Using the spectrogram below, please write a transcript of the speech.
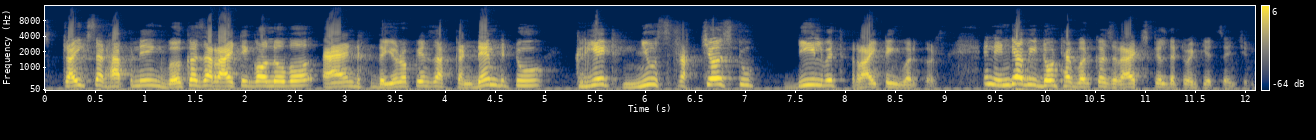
strikes are happening workers are rioting all over and the Europeans are condemned to create new structures to deal with rioting workers. In India, we don't have workers' rights till the 20th century.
